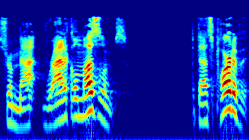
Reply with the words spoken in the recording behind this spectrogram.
is from radical Muslims. But that's part of it.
